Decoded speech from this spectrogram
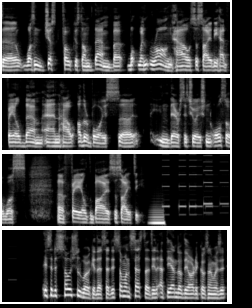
uh, wasn't just focused on them, but what went wrong, how society had failed them, and how other boys uh, in their situation also was uh, failed by society is it a social worker that said if someone says that at the end of the articles and was it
